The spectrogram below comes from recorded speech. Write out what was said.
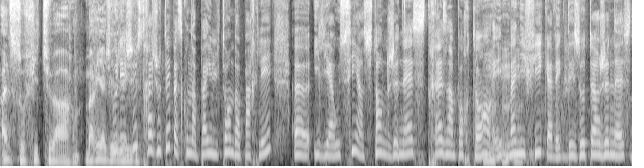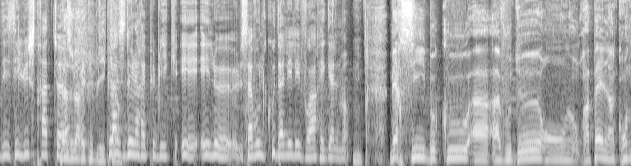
Anne-Sophie Tuard. Marie Je voulais juste rajouter, parce qu'on n'a pas eu le temps d'en parler, euh, il y a aussi un stand jeunesse très important mmh, et mmh, magnifique avec des auteurs jeunesse, des illustrateurs. Place de la République. Place de la République. Et, et le, ça vaut le coup d'aller les voir également. Mmh. Merci beaucoup à, à vous deux. On, on rappelle hein, qu'on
